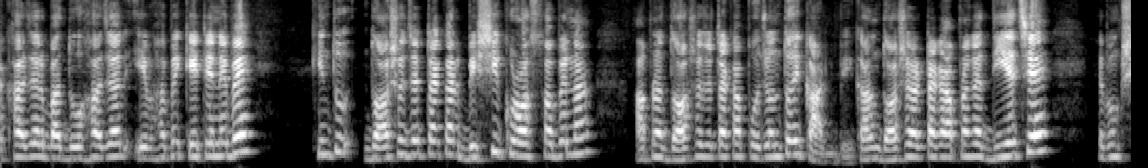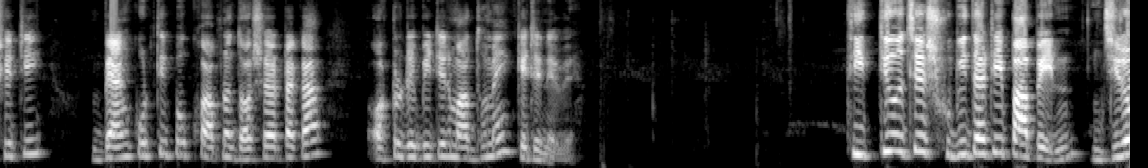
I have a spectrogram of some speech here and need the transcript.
এক হাজার বা দু হাজার এভাবে কেটে নেবে। কিন্তু দশ হাজার টাকার বেশি ক্রস হবে না, আপনার দশ হাজার টাকা পর্যন্তই কাটবে। কারণ দশ হাজার টাকা আপনাকে দিয়েছে এবং সেটি ব্যাংক কর্তৃপক্ষ আপনার দশ হাজার টাকা অটো ডেবিটের মাধ্যমে কেটে নেবে। তৃতীয় যে সুবিধাটি পাবেন, জিরো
